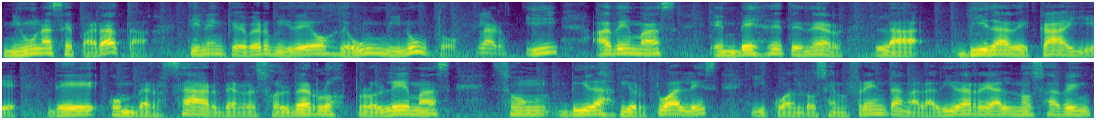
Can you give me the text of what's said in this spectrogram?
ni una separata, tienen que ver videos de un minuto. Claro. Y además, en vez de tener la vida de calle, de conversar, de resolver los problemas, son vidas virtuales y cuando se enfrentan a la vida real no saben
